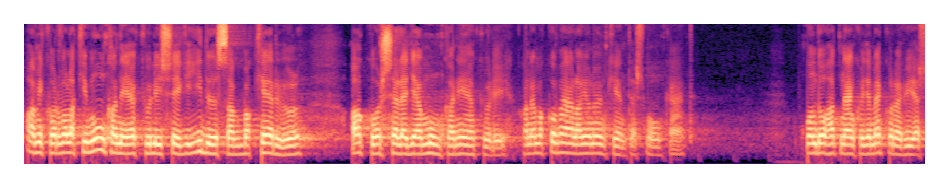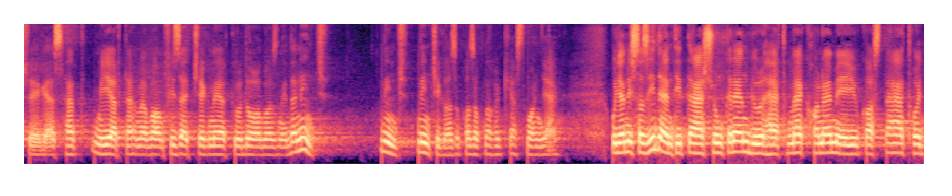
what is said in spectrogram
amikor valaki munkanélküliségi időszakba kerül, akkor se legyen munkanélküli, hanem akkor vállaljon önkéntes munkát. Gondolhatnánk, hogy a mekkora hülyeség ez, hát mi értelme van fizetség nélkül dolgozni, de nincs. Nincs, nincs igazuk azoknak, akik ezt mondják. Ugyanis az identitásunk rendülhet meg, ha nem éljük azt át, hogy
